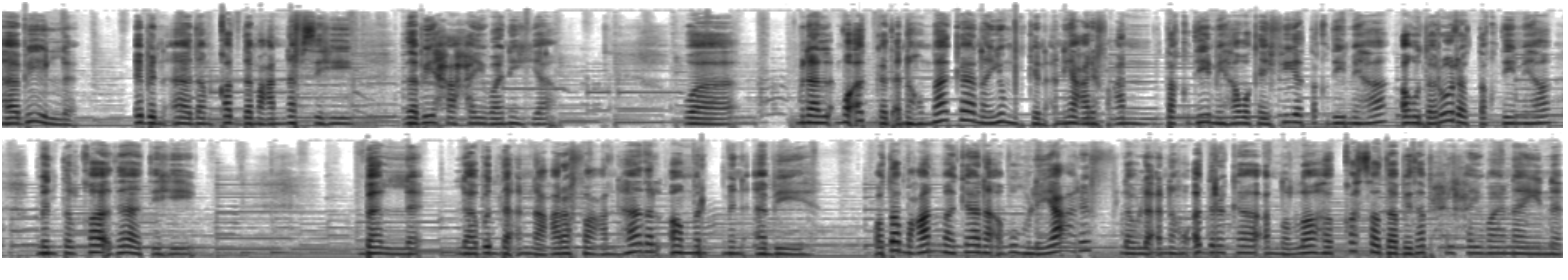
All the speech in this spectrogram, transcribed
هابيل ابن آدم قدم عن نفسه ذبيحة حيوانية. ومن المؤكد أنه ما كان يمكن أن يعرف عن تقديمها وكيفية تقديمها أو ضرورة تقديمها من تلقاء ذاته. بل لابد أن عرف عن هذا الأمر من أبيه. وطبعا ما كان أبوه ليعرف لولا أنه أدرك أن الله قصد بذبح الحيوانين.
